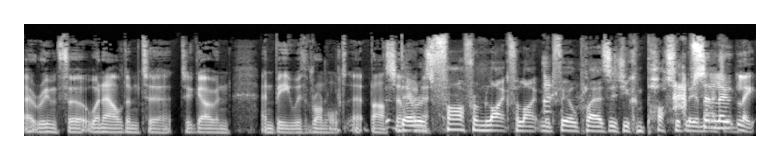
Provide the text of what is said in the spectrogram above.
uh, room for Wijnaldum to, to go and, and be with Ronald at Barcelona. They're as far from like for like midfield players as you can possibly absolutely, imagine. Absolutely.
